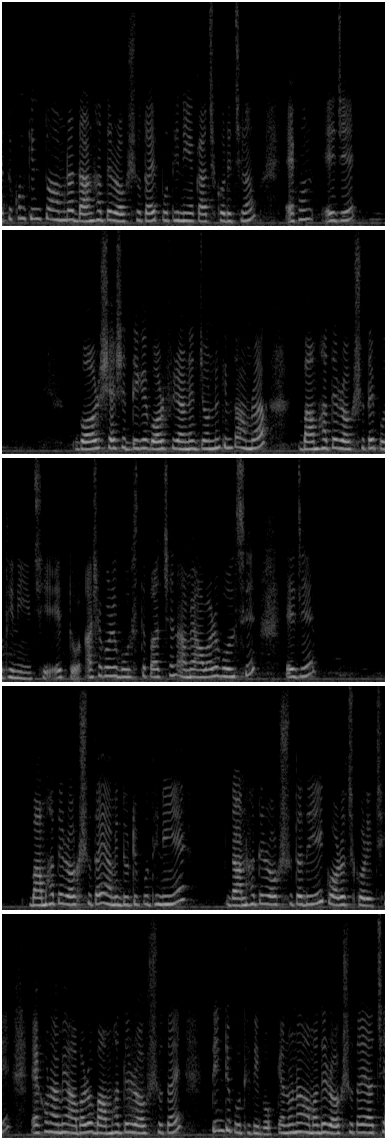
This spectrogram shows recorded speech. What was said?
এতক্ষণ কিন্তু আমরা ডান হাতের রক্সতায় পুঁথি নিয়ে কাজ করেছিলাম। এখন এই যে গড় শেষের দিকে, গড় ফেরানোর জন্য কিন্তু আমরা বাম হাতের রক্সতায় পুঁথি নিয়েছি। এই তো, আশা করি বুঝতে পারছেন। আমি আবারও বলছি, এই যে বাম হাতের রক্সতায় আমি দুটি পুঁথি নিয়ে ডান হাতের রক্সুতা দিয়েই করজ করেছি। এখন আমি আবারও বাম হাতের রক্সুতায় তিনটি পুঁথি দিব, কেননা আমাদের রক্সুতায় আছে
